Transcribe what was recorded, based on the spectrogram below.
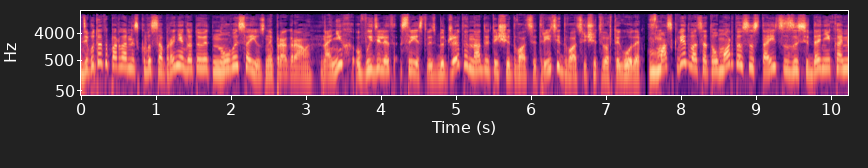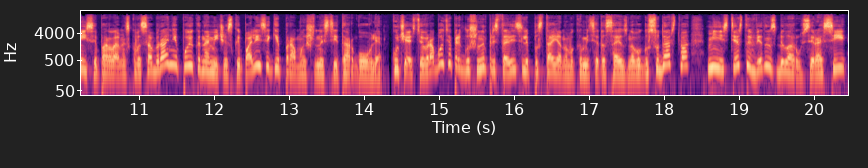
Депутаты парламентского собрания готовят новые союзные программы. На них выделят средства из бюджета на 2023-2024 годы. В Москве 20 марта состоится заседание комиссии парламентского собрания по экономической политике, промышленности и торговле. К участию в работе приглашены представители Постоянного комитета союзного государства, Министерства ведомств Беларуси России,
